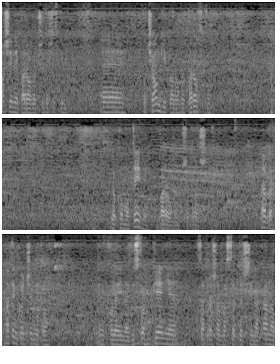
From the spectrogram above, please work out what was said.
maszyny parowe, przede wszystkim e, pociągi parowe, parowce. Lokomotywy parowe, przepraszam. Dobra, na tym kończymy to kolejne wystąpienie. Zapraszam Was serdecznie na kanał,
